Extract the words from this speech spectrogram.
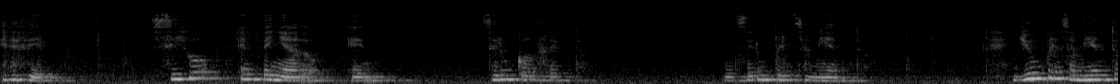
Es decir, sigo empeñado en ser un concepto, en ser un pensamiento. Y un pensamiento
